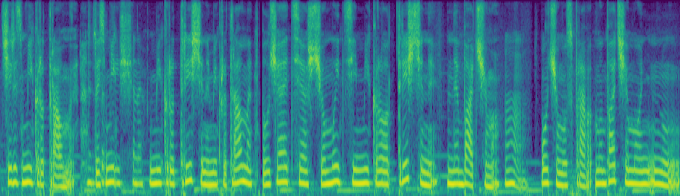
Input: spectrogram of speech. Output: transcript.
Через мікротравми. Тобто мікротріщини, мікротріщини, мікротравми. Получається, що ми ці мікротріщини не бачимо. М. О чому справа? Ми бачимо ну,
